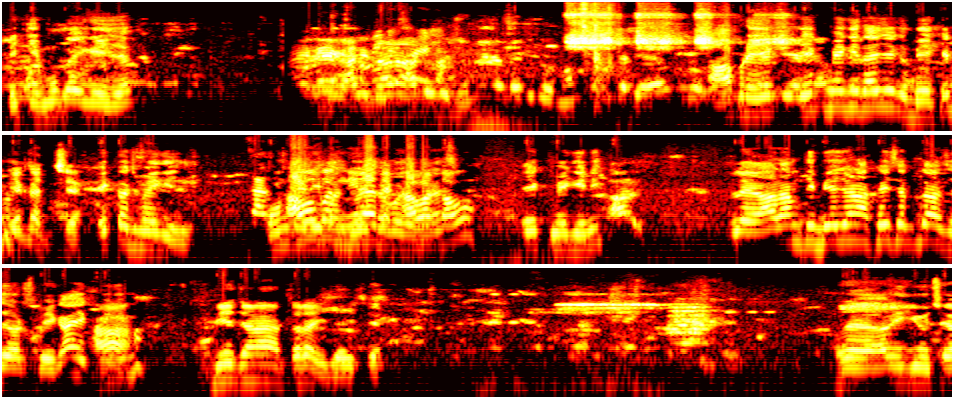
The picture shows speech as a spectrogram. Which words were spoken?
ટીકી મુકાઈ ગઈ છે. આપણે એક એક મેગી થાય છે કે બે? કેટલી? એક જ છે. એક જ મેગી છે. એક મેગીની. એટલે આરામથી બે જણા ખાઈ શકતા હશે હર્ષભાઈ. કા એક હા. મેગીમાં? બે જણા તરાઈ જાય છે. હવે આવી ગયું છે.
